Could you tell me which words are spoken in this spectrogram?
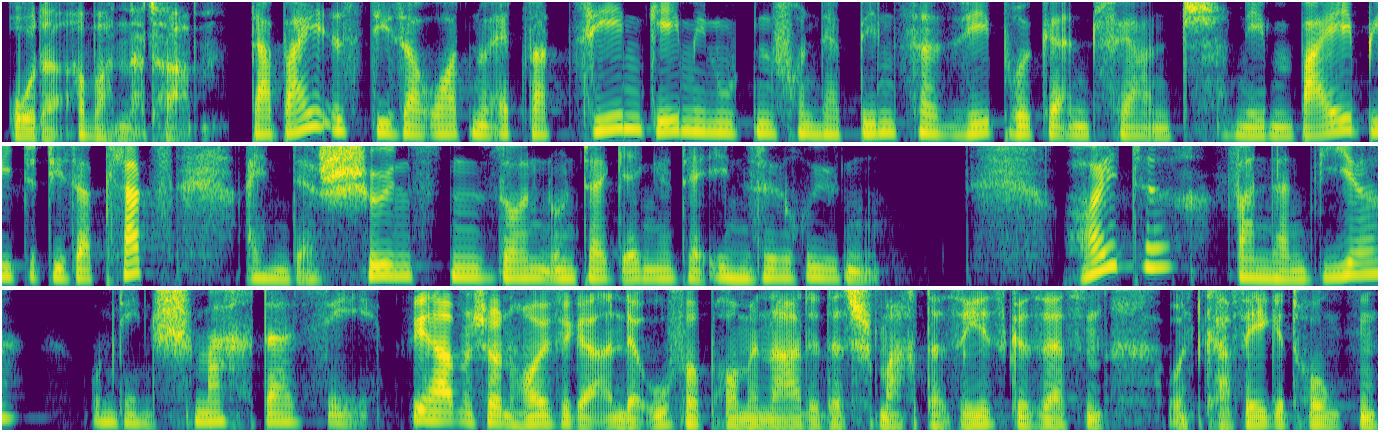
oder erwandert haben. Dabei ist dieser Ort nur etwa 10 Gehminuten von der Binzer Seebrücke entfernt. Nebenbei bietet dieser Platz einen der schönsten Sonnenuntergänge der Insel Rügen. Heute wandern wir um den Schmachter See. Wir haben schon häufiger an der Uferpromenade des Schmachter Sees gesessen und Kaffee getrunken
